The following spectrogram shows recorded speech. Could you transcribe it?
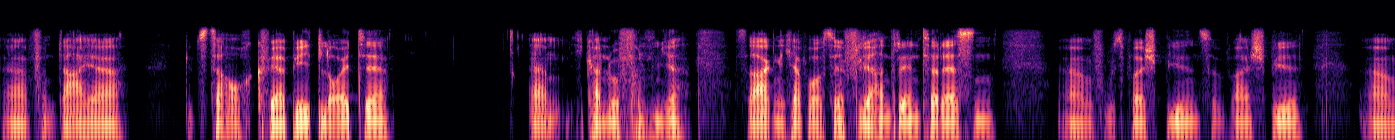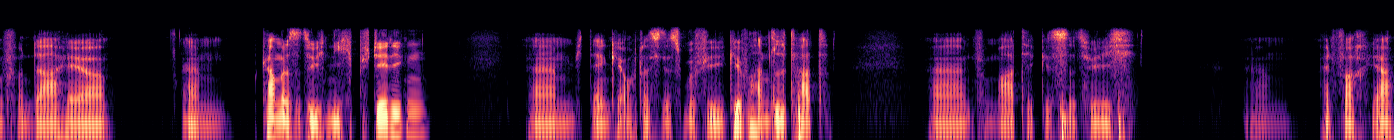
Äh, von daher gibt es da auch querbeet Leute. Ähm, ich kann nur von mir sagen, ich habe auch sehr viele andere Interessen, äh, Fußballspielen zum Beispiel. Ähm, von daher ähm, kann man das natürlich nicht bestätigen. Ähm, ich denke auch, dass sich das super viel gewandelt hat. Äh, Informatik ist natürlich ähm, einfach ja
